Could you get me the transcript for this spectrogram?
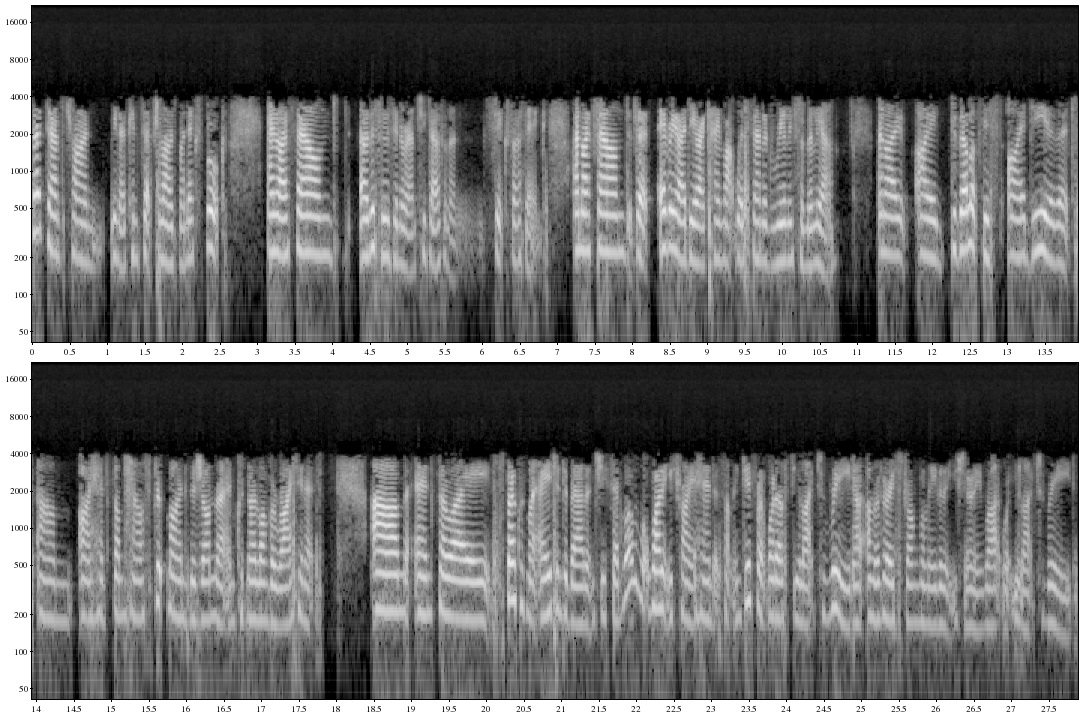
sat down to try and you know conceptualize my next book, and I found uh, this was in around 2006, I think, and I found that every idea I came up with sounded really familiar, and I I developed this idea that um, I had somehow strip mined the genre and could no longer write in it. Um, and so I spoke with my agent about it, and she said, "Well, why don't you try your hand at something different? What else do you like to read?" I, I'm a very strong believer that you should only write what you like to read.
